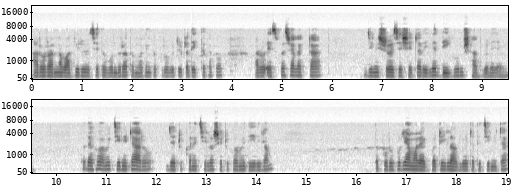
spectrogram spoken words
আরও রান্না বাকি রয়েছে। তো বন্ধুরা, তোমরা কিন্তু পুরো ভিডিওটা দেখতে থাকো। আরও স্পেশাল একটা জিনিস রয়েছে, সেটা দিলে দ্বিগুণ স্বাদ বেড়ে যাবে। তো দেখো, আমি চিনিটা আরও যেটুকখানি ছিল সেটুকু আমি দিয়ে দিলাম। তো পুরোপুরি আমার এক লাগল এটাতে চিনিটা।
